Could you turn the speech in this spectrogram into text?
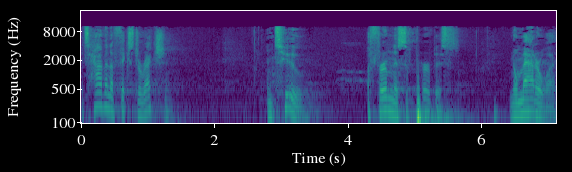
it's having a fixed direction. And two, a firmness of purpose, no matter what.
